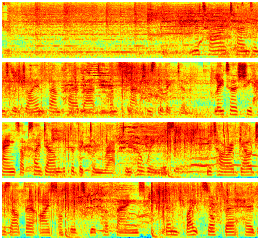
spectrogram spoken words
him. Nitara turns into a giant vampire bat and snatches the victim. Later, she hangs upside down with the victim wrapped in her wings. Nitara gouges out their eye sockets with her fangs, then bites off their head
